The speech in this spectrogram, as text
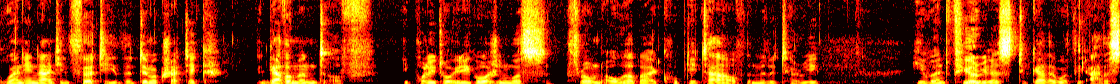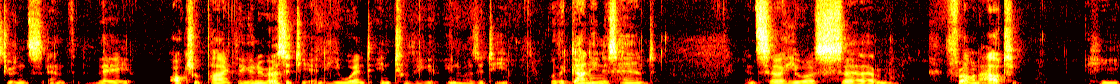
when in 1930 the democratic government of Hipólito Yrigoyen was thrown over by a coup d'etat of the military, he went furious together with the other students and they occupied the university and he went into the university with a gun in his hand. And so he was um, thrown out. He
